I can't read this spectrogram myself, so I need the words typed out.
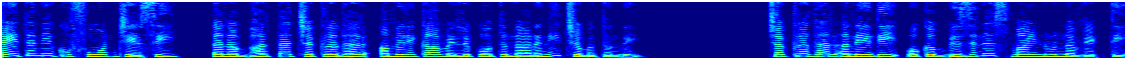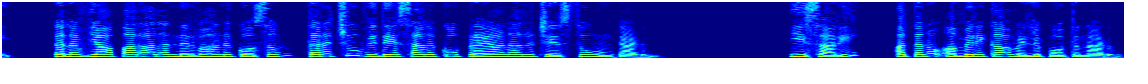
చైతన్యకు ఫోన్ చేసి తన భర్త చక్రధర్ అమెరికా వెళ్ళిపోతున్నాడని చెబుతుంది. చక్రధర్ అనేది ఒక బిజినెస్ మైండ్ ఉన్న వ్యక్తి. తన వ్యాపారాల నిర్వహణ కోసం తరచూ విదేశాలకు ప్రయాణాలు చేస్తూ ఉంటాడు. ఈసారి అతను అమెరికా వెళ్ళిపోతున్నాడు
